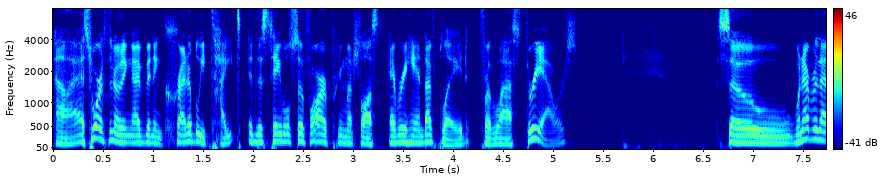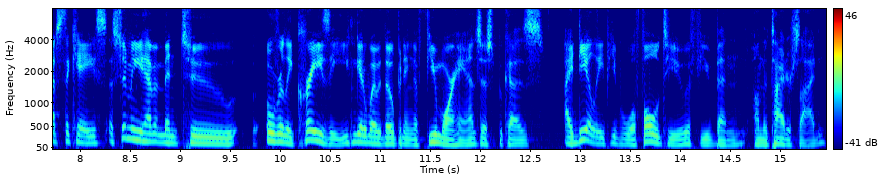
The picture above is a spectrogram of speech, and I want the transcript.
Uh, it's worth noting I've been incredibly tight at this table so far. I've pretty much lost every hand I've played for the last three hours. So, whenever that's the case, assuming you haven't been too overly crazy, you can get away with opening a few more hands just because ideally people will fold to you if you've been on the tighter side.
